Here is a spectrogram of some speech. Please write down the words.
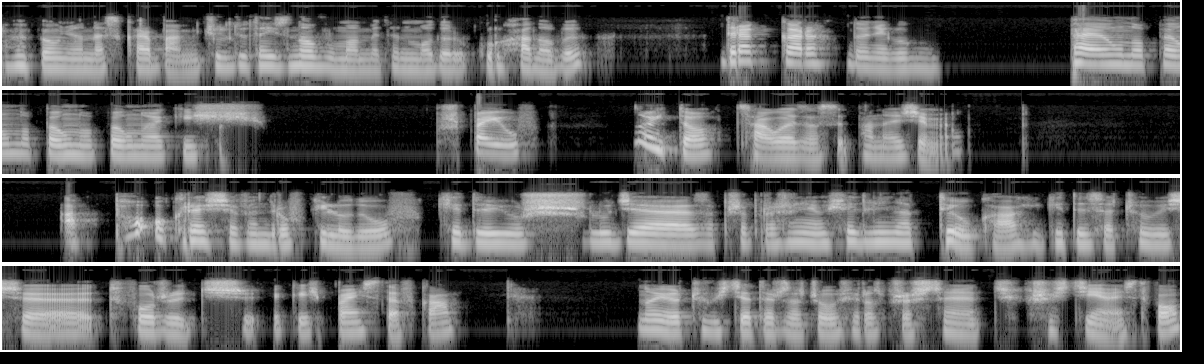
wypełnione skarbami, czyli tutaj znowu mamy ten model kurhanowy. Drakkar, do niego pełno, pełno, pełno, pełno jakichś szpejów, no i to całe zasypane ziemią. A po okresie wędrówki ludów, kiedy już ludzie za przeproszeniem siedli na tyłkach i kiedy zaczęły się tworzyć jakieś państewka, no i oczywiście też zaczęło się rozprzestrzeniać chrześcijaństwo,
